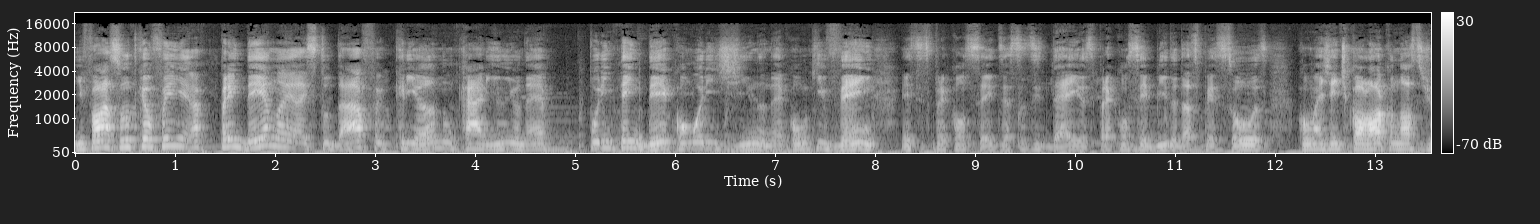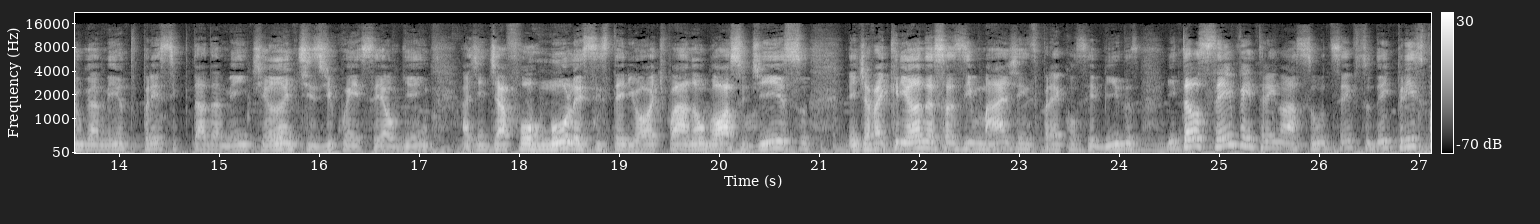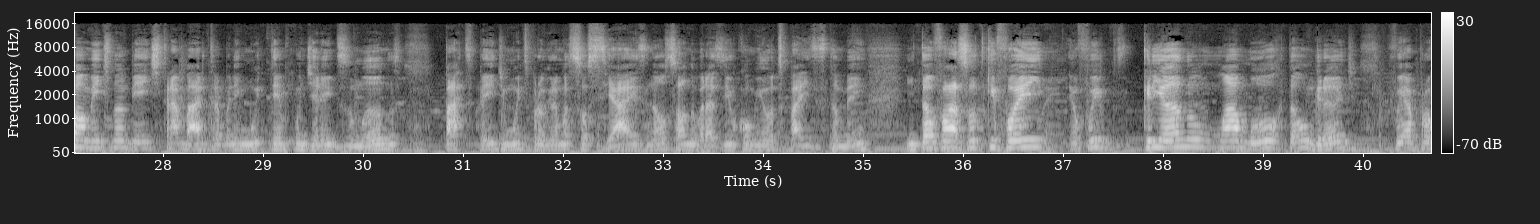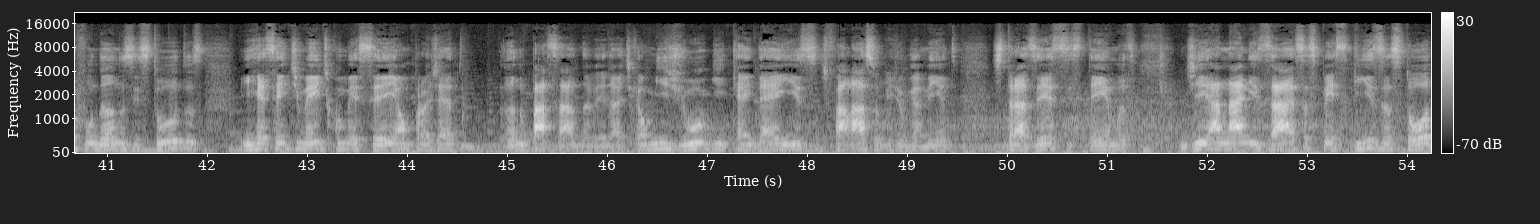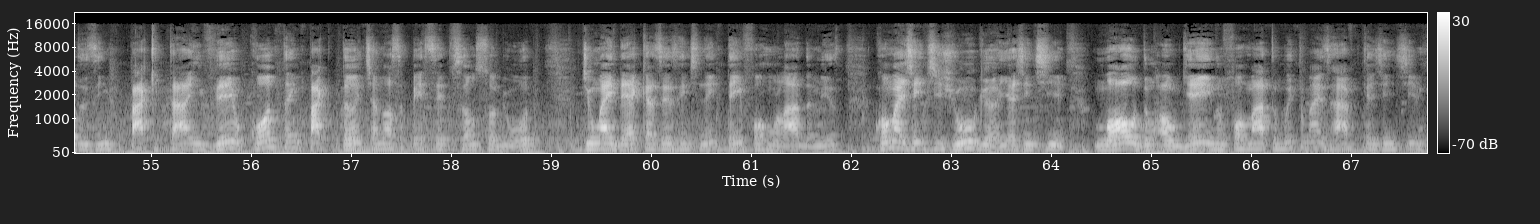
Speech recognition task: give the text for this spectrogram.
E foi um assunto que eu fui aprendendo a estudar, fui criando um carinho, né, por entender como origina, né? Como que vem esses preconceitos, essas ideias preconcebidas das pessoas, como a gente coloca o nosso julgamento precipitadamente antes de conhecer alguém. A gente já formula esse estereótipo, ah, não gosto disso. A gente já vai criando essas imagens preconcebidas. Então eu sempre entrei no assunto, sempre estudei, principalmente no ambiente de trabalho. Trabalhei muito tempo com direitos humanos participei de muitos programas sociais, não só no Brasil, como em outros países também. Então foi um assunto que foi. Eu fui criando um amor tão grande, fui aprofundando os estudos e recentemente comecei, é um projeto ano passado, na verdade, que é o Me Julgue, que a ideia é isso, de falar sobre julgamento, de trazer esses temas, de analisar essas pesquisas todas, impactar e ver o quanto é impactante a nossa percepção sobre o outro, de uma ideia que às vezes a gente nem tem formulada mesmo. Como a gente julga e a gente molda alguém num formato muito mais rápido que a gente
